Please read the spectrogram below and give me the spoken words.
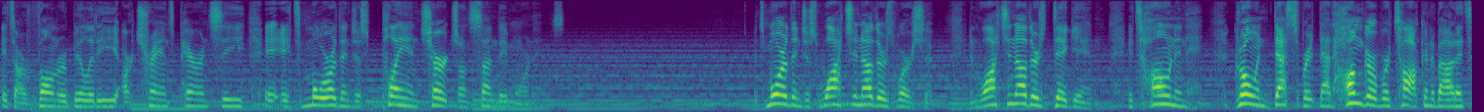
it's our vulnerability, our transparency. It's more than just playing church on Sunday mornings. It's more than just watching others worship and watching others dig in. It's honing growing desperate, that hunger we're talking about. It's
